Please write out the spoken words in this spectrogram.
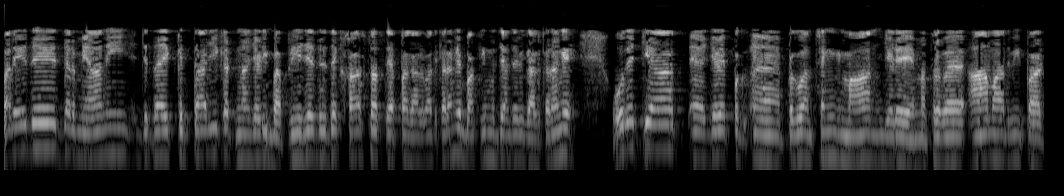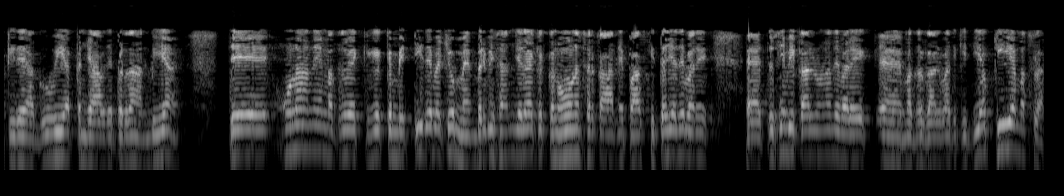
ਪਰ ਇਹਦੇ ਦਰਮਿਆਨ ਹੀ ਜਿੱਦਾਂ ਇੱਕ ਤਾਜੀ ਘਟਨਾ ਜਿਹੜੀ ਵਾਪਰੀ ਜਿਹਦੇ ਤੇ ਖਾਸ ਤੌਰ ਤੇ ਆਪਾਂ ਗੱਲਬਾਤ ਕਰਾਂਗੇ, ਬਾਕੀ ਮੁੱਦਿਆਂ ਤੇ ਵੀ ਗੱਲ ਕਰਾਂਗੇ। ਉਹਦੇ ਚ ਜਿਹੜੇ ਭਗਵੰਤ ਸਿੰਘ ਮਾਨ ਜਿਹੜੇ ਮਤਲਬ ਆਮ ਆਦਮੀ ਪਾਰਟੀ ਦੇ ਆਗੂ ਵੀ ਆ, ਪੰਜਾਬ ਦੇ ਪ੍ਰਧਾਨ ਵੀ ਆ, ਤੇ ਉਹਨਾਂ ਨੇ ਮਤਲਬ ਇੱਕ ਕਮੇਟੀ ਦੇ ਵਿੱਚ ਉਹ ਮੈਂਬਰ ਵੀ ਸਨ, ਜਿਹੜਾ ਇੱਕ ਕਾਨੂੰਨ ਸਰਕਾਰ ਨੇ ਪਾਸ ਕੀਤਾ ਜਿਹਦੇ ਬਾਰੇ ਤੁਸੀਂ ਵੀ ਕੱਲ ਉਹਨਾਂ ਦੇ ਬਾਰੇ ਮਤਲਬ ਗੱਲਬਾਤ ਕੀਤੀ ਆ। ਉਹ ਕੀ ਹੈ ਮਸਲਾ?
